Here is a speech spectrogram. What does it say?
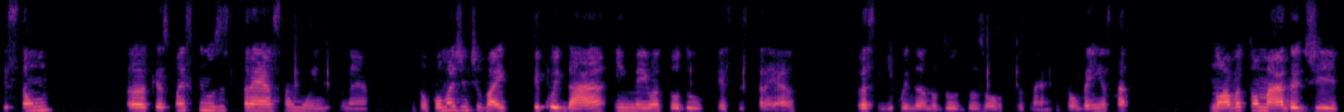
que são uh, questões que nos estressam muito, né? Então, como a gente vai se cuidar em meio a todo esse estresse para seguir cuidando do, dos outros, né? Então, vem essa nova tomada de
